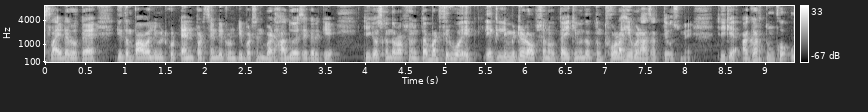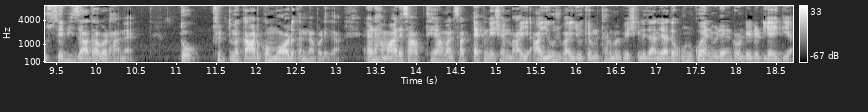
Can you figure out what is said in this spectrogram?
स्लाइडर होता है कि तुम पावर लिमिट को टेन परसेंट या ट्वेंटी परसेंट बढ़ा दो ऐसे करके, ठीक है, उसके अंदर ऑप्शन होता है बट फिर वो एक एक लिमिटेड ऑप्शन होता है कि मतलब तुम थोड़ा ही बढ़ा सकते हो उसमें, ठीक है। अगर तुमको उससे भी ज़्यादा बढ़ाना है तो फिर तुम्हें कार्ड को मॉड करना पड़ेगा। एंड हमारे साथ थे, हमारे साथ टेक्नीशियन भाई, आयुष भाई, जो कि अपने थर्मल पेश के लिए जाने जाते हैं, उनको एनवीडिया ने ट्वेंटी एट टी दिया।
